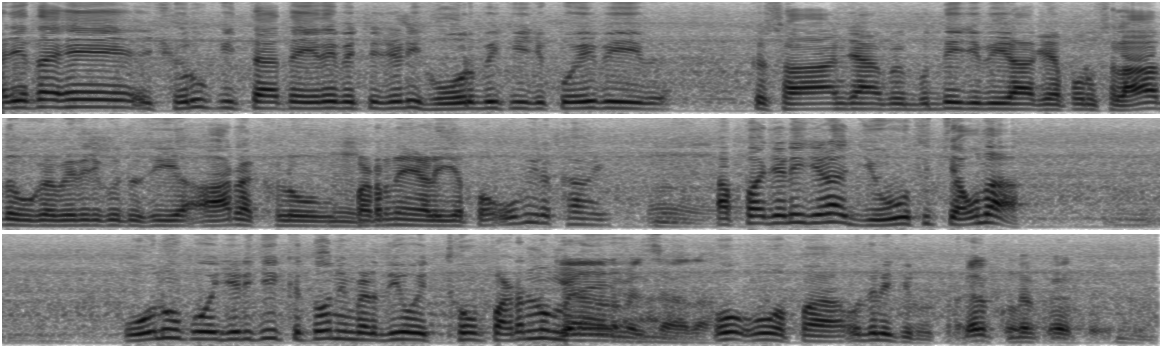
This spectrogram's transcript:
ਅਜੇ ਤਾਂ ਇਹ ਸ਼ੁਰੂ ਕੀਤਾ ਤੇ ਇਹਦੇ ਵਿੱਚ ਜਿਹੜੀ ਹੋਰ ਵੀ ਚੀਜ਼ ਕੋਈ ਵੀ ਕਿਸਾਨ ਜਾਂ ਕੋਈ ਬੁੱਧੀਜੀਵੀ ਆ ਕੇ ਆਪਾਂ ਨੂੰ ਸਲਾਹ ਦੇਊਗਾ ਵੀ ਇਹਦੇ 'ਚ ਕੋਈ ਤੁਸੀਂ ਆਹ ਰੱਖ ਲਓ ਪੜ੍ਹਨੇ ਵਾਲੀ ਆਪਾਂ ਉਹ ਵੀ ਰੱਖਾਂਗੇ। ਆਪਾਂ ਜਿਹੜੀ ਜਿਹੜਾ ਯੂਥ ਚਾਹੁੰਦਾ ਉਹਨੂੰ ਕੋਈ ਜਿਹੜੀ ਚੀਜ਼ ਕਿਤੋਂ ਨਹੀਂ ਮਿਲਦੀ ਉਹ ਇੱਥੋਂ ਪੜ੍ਹਨ ਨੂੰ ਗਿਆਨ ਮਿਲੇ। ਮਿਲ ਸਕਦਾ। ਉਹ ਉਹ ਆਪਾਂ ਉਹਦੇ ਲਈ ਜ਼ਰੂਰ ਕਰਾਂਗੇ। ਬਿਲਕੁਲ ਬਿਲਕੁਲ।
